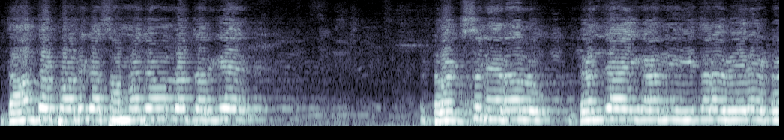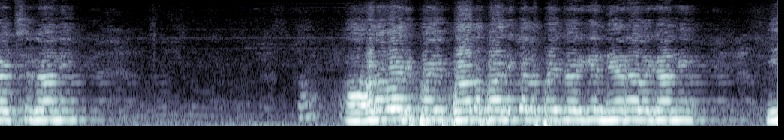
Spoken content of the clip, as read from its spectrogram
దాంతోపాటుగా సమాజంలో జరిగే డ్రగ్స్ నేరాలు గంజాయి కానీ ఇతర వేరే డ్రగ్స్ కానీ ఆడవారిపై బాలబాలికలపై జరిగే నేరాలు కానీ ఈ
